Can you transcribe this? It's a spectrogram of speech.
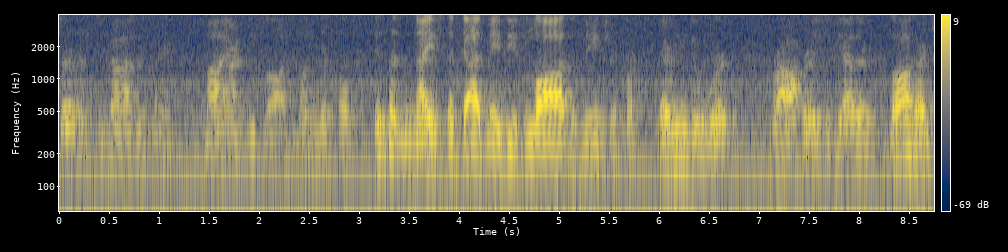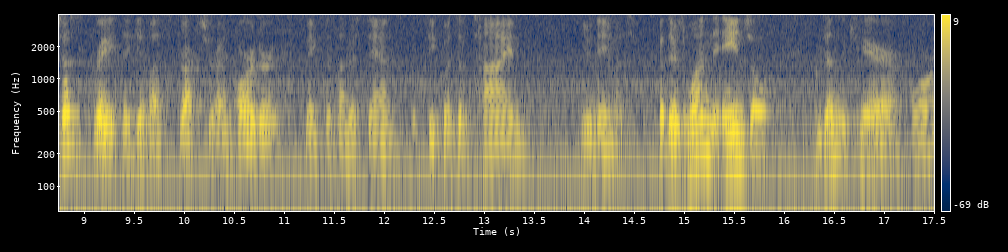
servants to God. They're saying, my, aren't these laws wonderful? Isn't it nice that God made these laws of nature for everything to work properly together? Laws are just great. They give us structure and order, makes us understand the sequence of time, you name it. But there's one angel who doesn't care for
